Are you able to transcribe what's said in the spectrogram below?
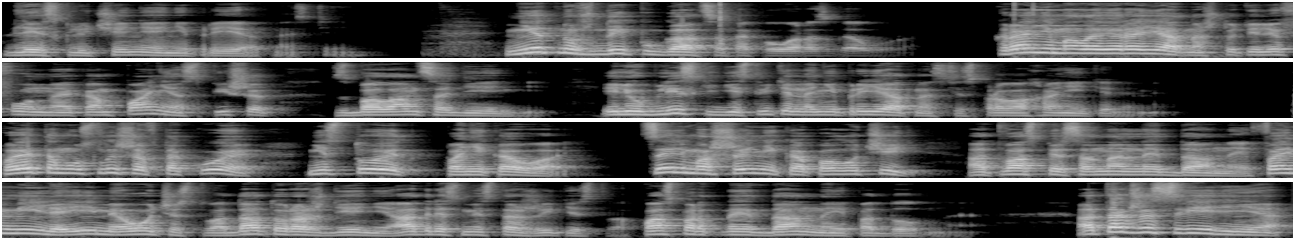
для исключения неприятностей. Нет нужды пугаться такого разговора. Крайне маловероятно, что телефонная компания спишет с баланса деньги или у близких действительно неприятности с правоохранителями. Поэтому, услышав такое, не стоит паниковать. Цель мошенника получить от вас персональные данные, фамилия, имя, отчество, дату рождения, адрес места жительства, паспортные данные и подобное. А также сведения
